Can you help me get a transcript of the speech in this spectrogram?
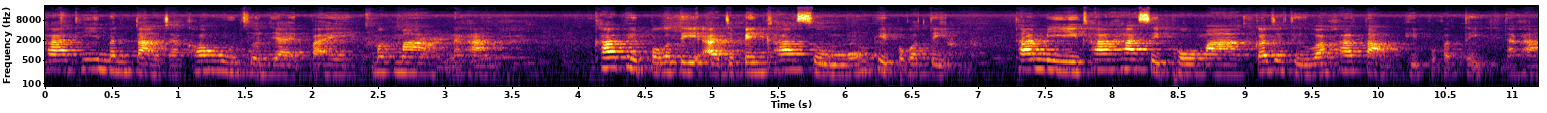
ค่าที่มันต่างจากข้อมูลส่วนใหญ่ไปมาก ๆนะคะ ค่าผิดปกติอาจจะเป็นค่าสูงผิดปกติ ถ้ามีค่า 50โพลมา ก็จะถือว่าค่าต่ำผิดปกตินะคะ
